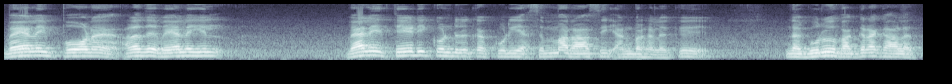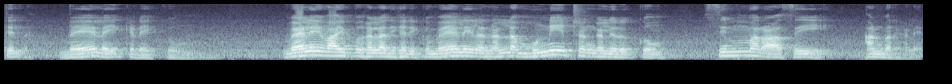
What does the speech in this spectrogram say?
வேலை போன அல்லது வேலையில் வேலை தேடிக்கொண்டிருக்கக்கூடிய சிம்ம ராசி அன்பர்களுக்கு இந்த குரு வக்ர காலத்தில் வேலை கிடைக்கும். வேலை வாய்ப்புகள் அதிகரிக்கும். வேலையில் நல்ல முன்னேற்றங்கள் இருக்கும். சிம்ம ராசி அன்பர்களே.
